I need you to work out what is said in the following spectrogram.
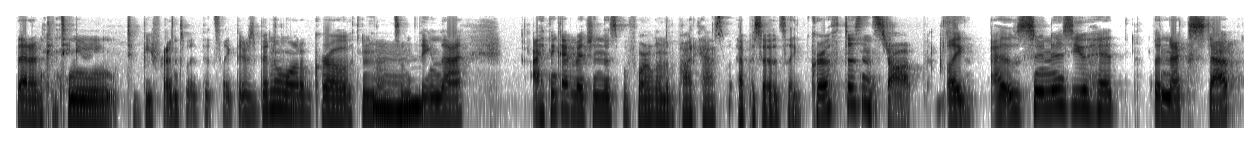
that I'm continuing to be friends with. It's like there's been a lot of growth and that's Mm-hmm. something that I think I mentioned this before in one of the podcast episodes. Like growth doesn't stop. Like as soon as you hit the next step,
